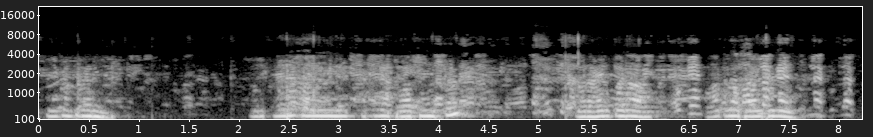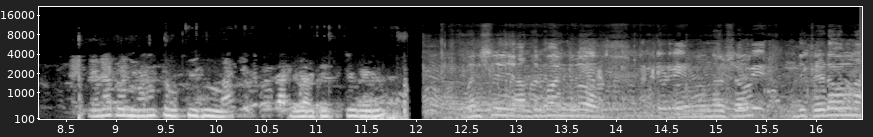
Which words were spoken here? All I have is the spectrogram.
శ్రీకాంత్ గారు మరి క్రీడాకారులను చక్కగా ప్రోత్సహిస్తూ మరి ఆయన కూడా ఆటలో పాల్గొని క్రీడాకారులు మరింత ఉత్తేజం తెచ్చుకోలేదు మనిషి అంతర్భాగంలో ఉన్న విషయం ఇది క్రీడ వలన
